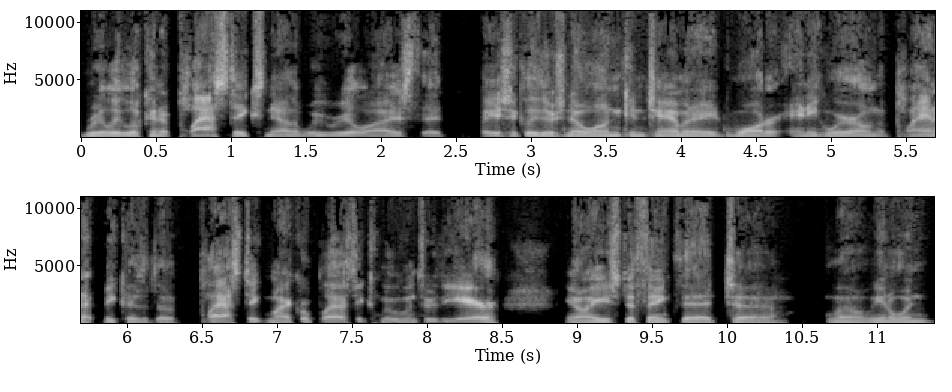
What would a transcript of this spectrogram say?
really looking at plastics now that we realize that basically there's no uncontaminated water anywhere on the planet because of the plastic microplastics moving through the air. You know, I used to think that. Uh, well, you know, when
